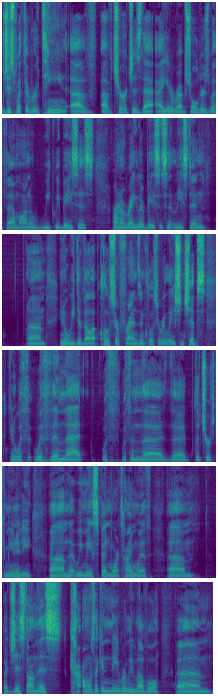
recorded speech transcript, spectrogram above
just with the routine of of church is that I get to rub shoulders with them on a weekly basis or on a regular basis at least. And um, you know, we develop closer friends and closer relationships, you know, with within that with within the the the church community um, that we may spend more time with. Um, but just on this almost like a neighborly level, um,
